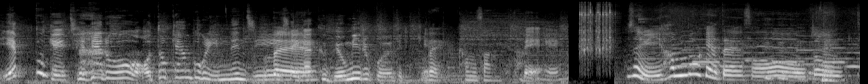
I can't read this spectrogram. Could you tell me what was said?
예쁘게 제대로 어떻게 한복을 입는지 네. 제가 그 묘미를 보여드릴게요. 네, 감사합니다. 네. 선생님 이 한복에 대해서 좀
